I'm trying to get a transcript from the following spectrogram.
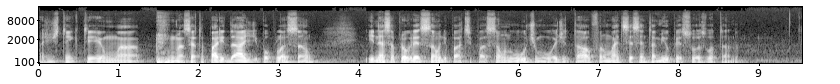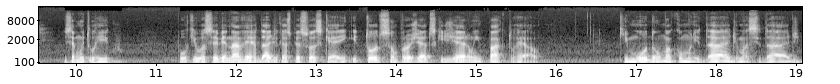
A gente tem que ter uma, uma certa paridade de população. E nessa progressão de participação, no último edital, foram mais de 60 mil pessoas votando. Isso é muito rico, porque você vê, na verdade, o que as pessoas querem. E todos são projetos que geram impacto real, que mudam uma comunidade, uma cidade,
